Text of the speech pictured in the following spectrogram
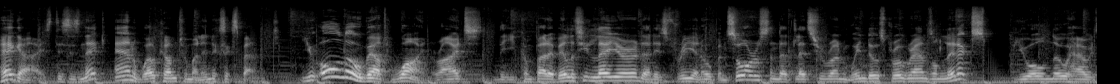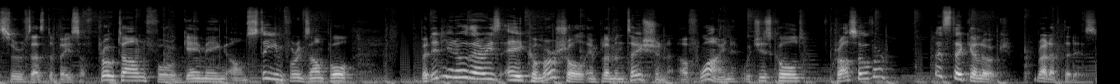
Hey guys, this is Nick and welcome to my Linux experiment. You all know about Wine, right? The compatibility layer that is free and open source and that lets you run Windows programs on Linux. You all know how it serves as the base of Proton for gaming on Steam, for example. But did you know there is a commercial implementation of Wine which is called Crossover? Let's take a look right after this.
